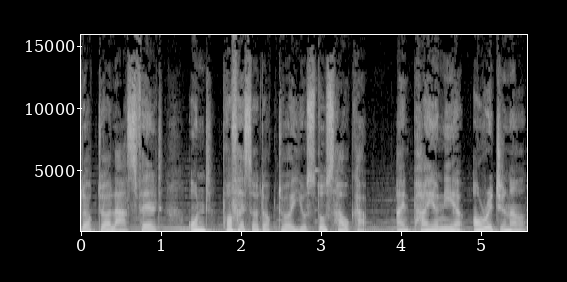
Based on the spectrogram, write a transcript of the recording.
Dr. Lars Feld und Prof. Dr. Justus Haukap. Ein Pioneer Original.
